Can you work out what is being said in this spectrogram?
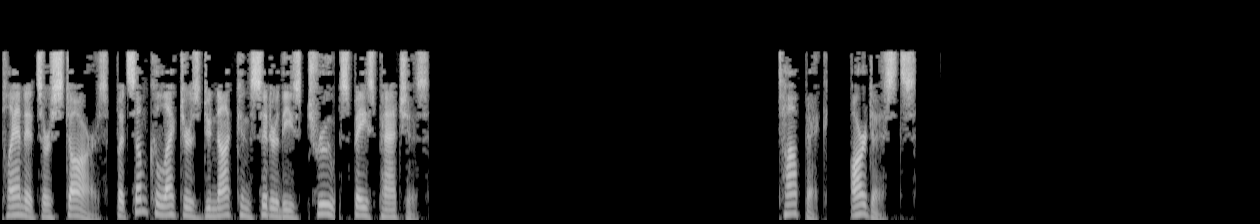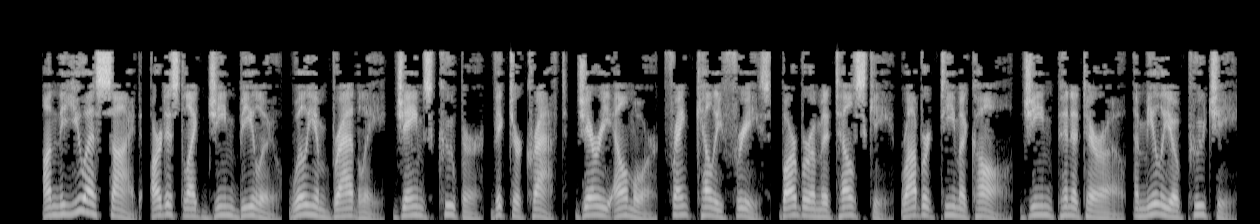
planets or stars, but some collectors do not consider these true space patches. Artists On the U.S. side, artists like Jean Beaulieu, William Bradley, James Cooper, Victor Kraft, Jerry Elmore, Frank Kelly Freas, Barbara Metelsky, Robert T. McCall, Gene Pinatero, Emilio Pucci,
